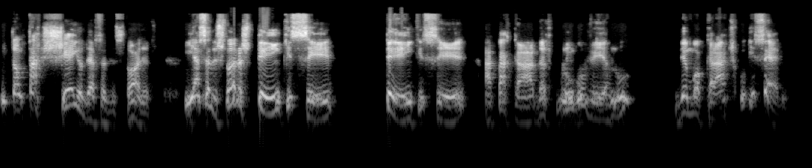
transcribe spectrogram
Então está cheio dessas histórias e essas histórias têm que ser têm que ser atacadas por um governo democrático e sério.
